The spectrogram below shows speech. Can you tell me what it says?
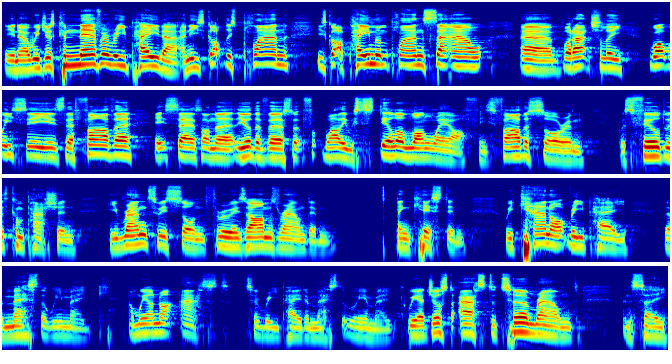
You know, we just can never repay that. And he's got this plan, he's got a payment plan set out. Uh, but actually, what we see is the father, it says on the, the other verse, that while he was still a long way off, his father saw him, was filled with compassion. He ran to his son, threw his arms round him, and kissed him. We cannot repay the mess that we make. And we are not asked to repay the mess that we make. We are just asked to turn round and say,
